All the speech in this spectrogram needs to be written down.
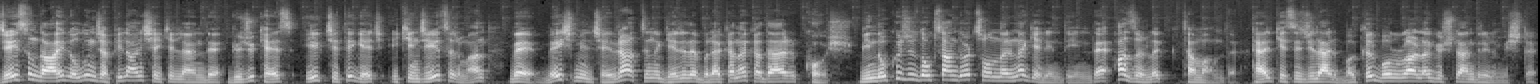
Jason dahil olunca plan şekillendi. Gücü kes, ilk çiti geç, ikinciyi tırman ve 5 mil çevre hattını geride bırakana kadar koş. 1994 sonlarına gelindiğinde hazırlık tamamdı. Tel kesiciler bakır borularla güçlendirilmişti.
